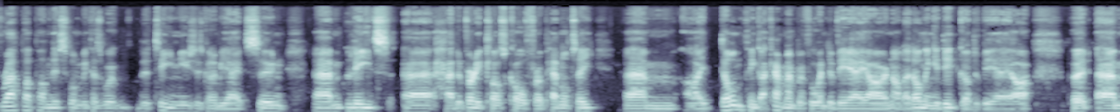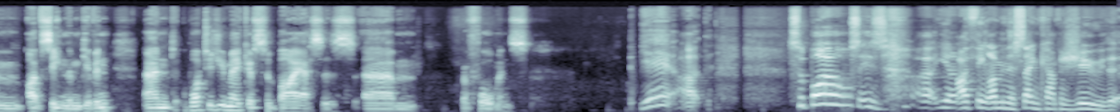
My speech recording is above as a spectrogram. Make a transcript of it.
wrap up on this one because we're, the team news is going to be out soon. Um, Leeds uh, had a very close call for a penalty. Um, I don't think I can't remember if it went to VAR or not. I don't think it did go to VAR, but um, I've seen them given. And what did you make of Ceballos' um, performance? Yeah, I, so Bios is, uh, you know, I think I'm in the same camp as you. That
